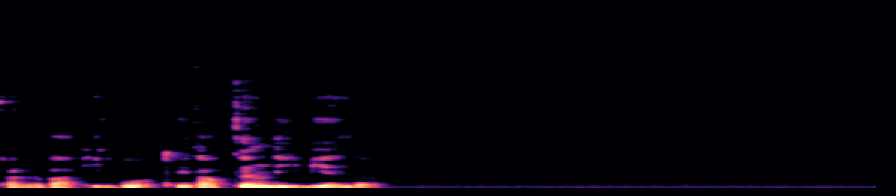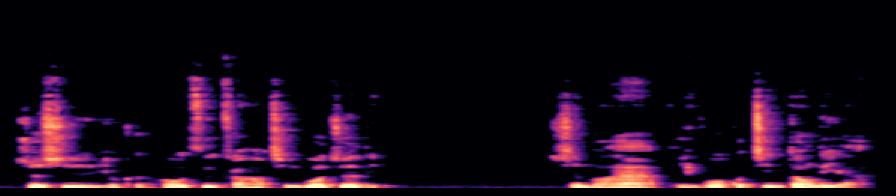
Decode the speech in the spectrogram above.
反而把苹果推到更里面了。这时，有个猴子刚好经过这里。什么啊？苹果滚进洞里了？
